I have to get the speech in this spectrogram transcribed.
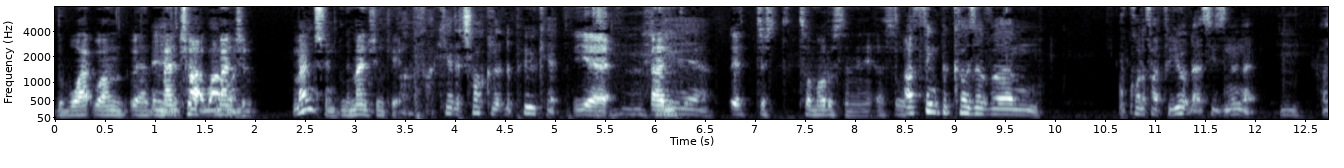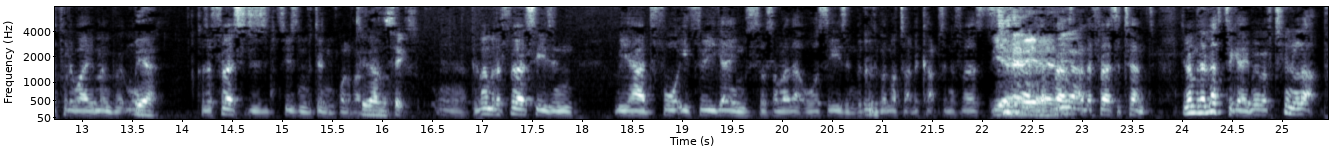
the white one. We had Yeah, the mansion, tight white one. mansion, Mansion. the mansion kit. Oh fuck yeah, the chocolate, the poo kit. Yeah, and yeah, it, just Tom Huddlestone in it. That's all. I think because of um, qualified for Europe that season, isn't it? Hmm. That's probably why I remember it more. yeah, because the first season, season we didn't qualify. for Europe. 2006. Yeah, 'Cause remember the first season we had 43 games or something like that all season because hmm. we got knocked out of the cups in the first. Yeah, at yeah, the first, yeah. at the first attempt. Do you remember the Leicester game? We were 2 0 up.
